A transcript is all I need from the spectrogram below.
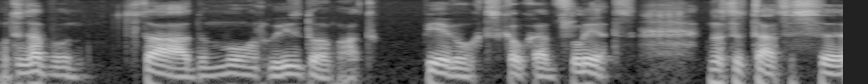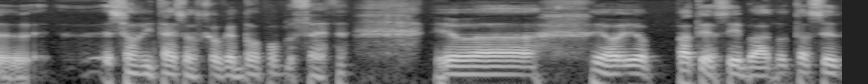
un tu dabūni tādu mūru izdomātu, pievilktas kaut kādas lietas. Nu, tas tāds, es, es vēl viņu taisos kaut kad nopublicēt. Jo, jo, jo patiesībā nu, tas, ir,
